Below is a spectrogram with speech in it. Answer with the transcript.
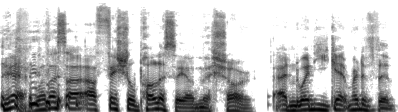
Yeah, well, that's our official policy on this show. And when you get rid of them,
